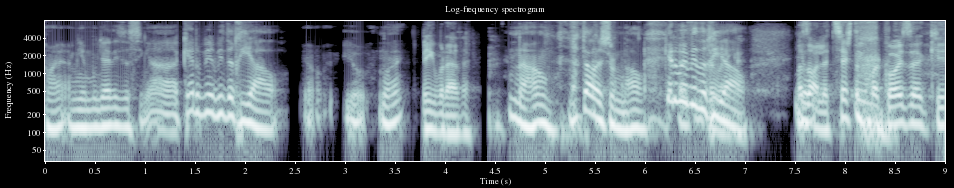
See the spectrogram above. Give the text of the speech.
não é? a minha mulher diz assim: Ah, quero ver vida real. Eu, eu, não é? Big Brother. Não, do telejornal. quero ver vida real. Mas eu... olha, disseste uma coisa que,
